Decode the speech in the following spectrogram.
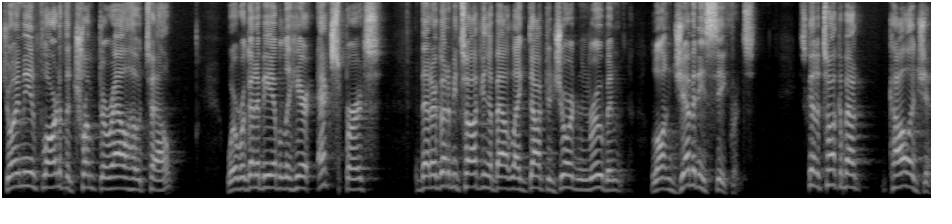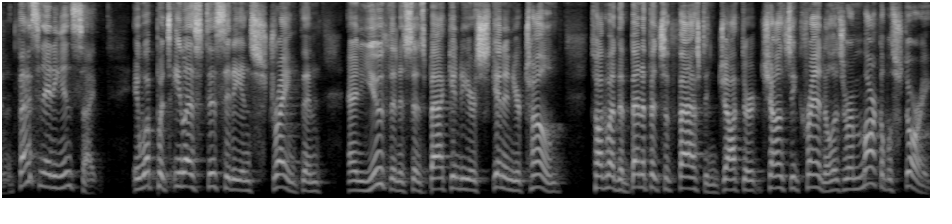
Join me in Florida at the Trump Doral Hotel, where we're going to be able to hear experts that are going to be talking about, like Dr. Jordan Rubin, longevity secrets. He's going to talk about collagen, fascinating insight in what puts elasticity and strength and and youth, in a sense, back into your skin and your tone. Talk about the benefits of fasting. Dr. Chauncey Crandall has a remarkable story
